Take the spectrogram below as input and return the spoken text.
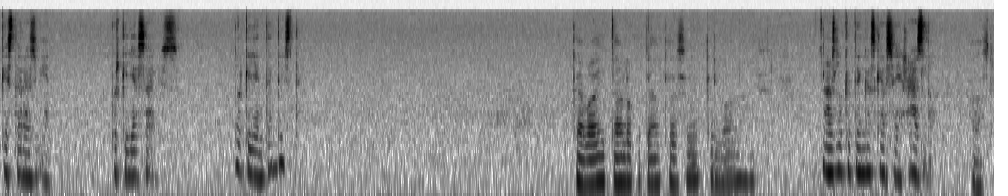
Que estarás bien. Porque ya sabes. Porque ya entendiste. Que vaya y tenga lo que tenga que hacer, que lo haga. Haz lo que tengas que hacer, hazlo. Hazlo.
